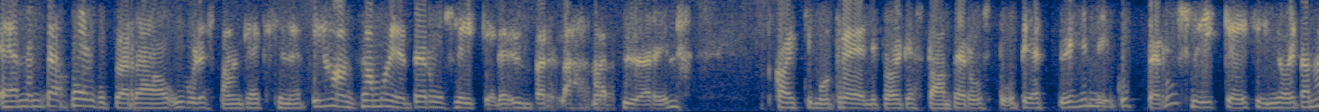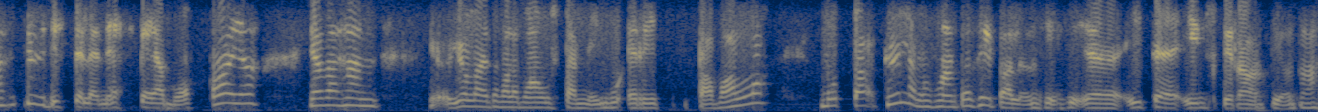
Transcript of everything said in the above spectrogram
eihän mä mitään polkupyörää ole uudestaan keksinyt. Ihan samojen perusliikkeiden ympärillä mä pyörin. Kaikki mun treenit oikeastaan perustuu tiettyihin niin kuin perusliikkeisiin, joita mä yhdistelen ehkä ja muokkaan ja, ja vähän jollain tavalla maustan niin kuin eri tavalla. Mutta kyllä mä saan tosi paljon siis itse inspiraatiota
